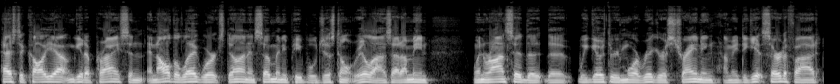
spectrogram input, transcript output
has to call you out and get a price, and, and all the legwork's done. And so many people just don't realize that. I mean, when Ron said that the, we go through more rigorous training, I mean, to get certified,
